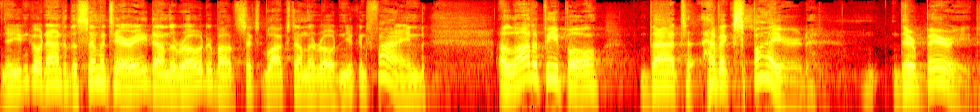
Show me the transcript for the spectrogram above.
Now, you can go down to the cemetery down the road, about six blocks down the road, and you can find a lot of people that have expired. They're buried.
